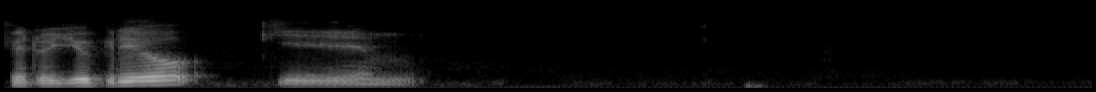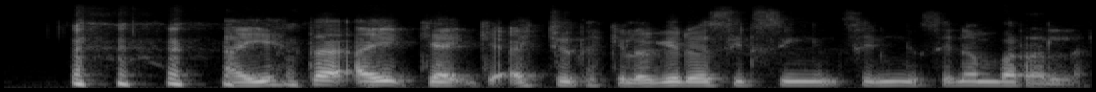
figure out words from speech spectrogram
pero yo creo que ahí está, hay que, hay chutas que lo quiero decir sin, sin, sin embarrarla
